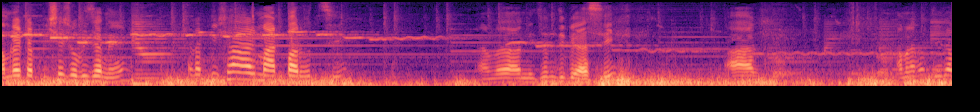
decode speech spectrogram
আমরা একটা বিশেষ অভিযানে একটা বিশাল মাঠ পার হচ্ছি। আমরা নিজম দ্বীপে আছি। আর আমরা এখন যেটা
